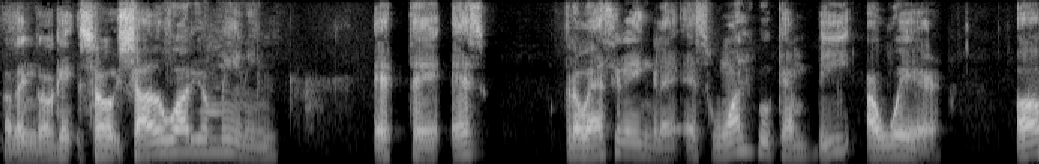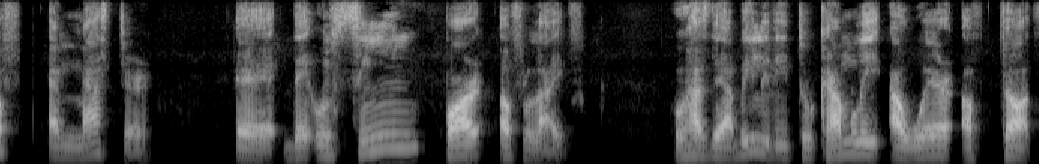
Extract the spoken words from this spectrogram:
Lo tengo. Ok. So, Shadow Warrior meaning, este, es, te lo voy a decir en inglés, es one who can be aware of and master eh, the unseen part of life, who has the ability to calmly aware of thought,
